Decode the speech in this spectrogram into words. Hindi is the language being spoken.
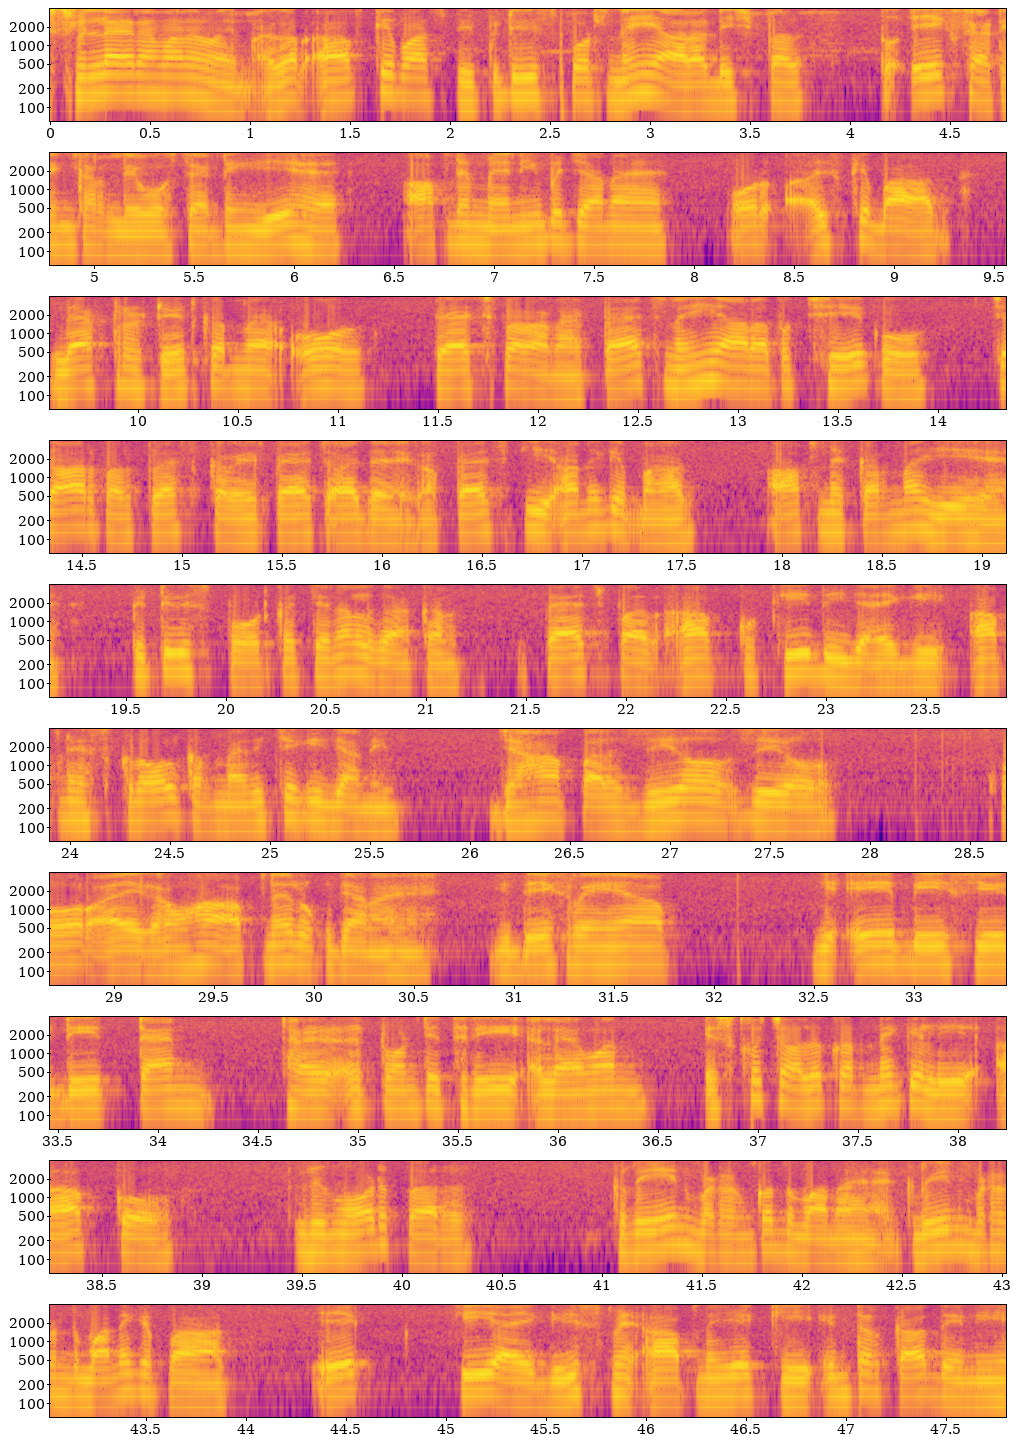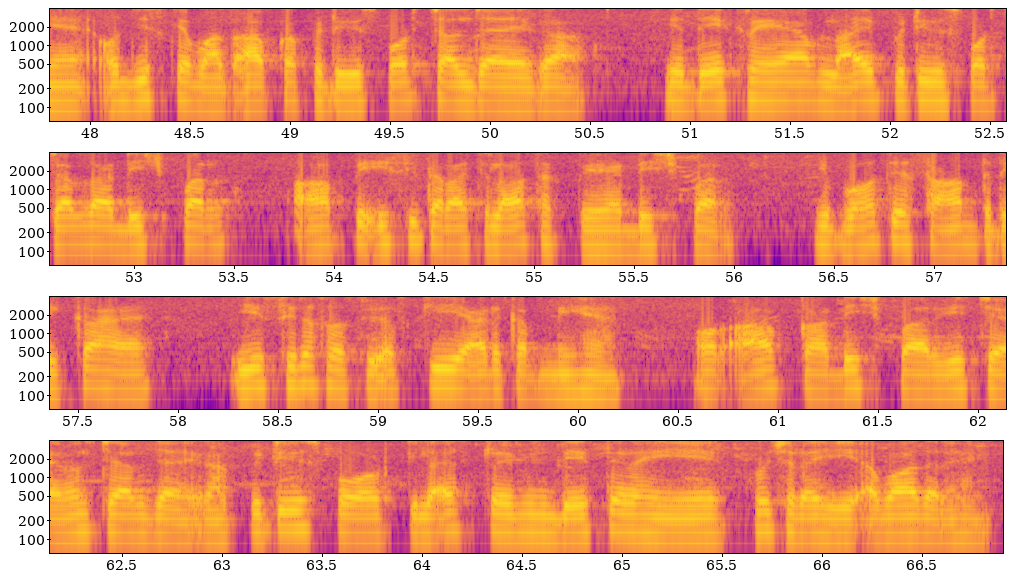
बसमिल्लाम अगर आपके पास पी पी टी स्पोर्ट नहीं आ रहा डिश पर तो एक सेटिंग कर ले वो। सेटिंग ये है, आपने मेन्यू पर जाना है और इसके बाद लेफ़्ट रोटेट करना है और पैच पर आना है। पैच नहीं आ रहा तो छः को चार पर प्रेस करें पैच आ जाएगा। पैच की आने के बाद आपने करना ये है पी टी स्पोर्ट का चैनल लगाकर पैच पर आपको की दी जाएगी। आपने स्क्रॉल करना है नीचे की जानी जहाँ पर ज़ीरो ज़ीरो फोर आएगा, वहाँ आपने रुक जाना है। ये देख रहे हैं आप, ये A B C D ten twenty three eleven इसको चालू करने के लिए आपको रिमोट पर ग्रीन बटन को दबाना है। ग्रीन बटन दबाने के बाद एक की आएगी, जिसमें आपने ये की इंटर कर देनी है और जिसके बाद आपका पी स्पोर्ट चल जाएगा। ये देख रहे हैं आप लाइव पी स्पोर्ट चल रहा है डिश पर आप भी इसी तरह चला सकते हैं डिश पर। ये बहुत ही आसान तरीका है। ये सिर्फ़ और सिर्फ़ की ऐड करनी है और आपका डिश पर ये चैनल चल जाएगा। पीटी स्पोर्ट की लाइव स्ट्रीमिंग देखते रहिए, खुश रहिए, आबाद रहें।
